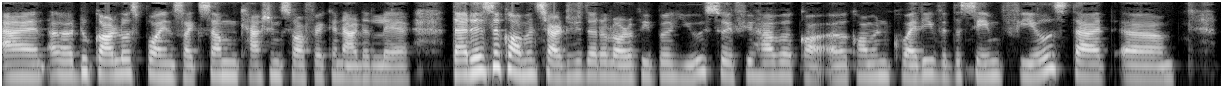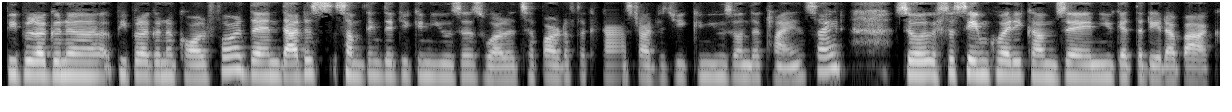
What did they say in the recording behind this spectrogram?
And uh, to Carlos' points, like some caching software can add a layer. That is a common strategy that a lot of people use. So if you have a, co- a common query with the same fields that um, people are gonna people are gonna call for, then that is something that you can use as well. It's a part of the strategy you can use on the client side. So if the same query comes in, you get the data back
